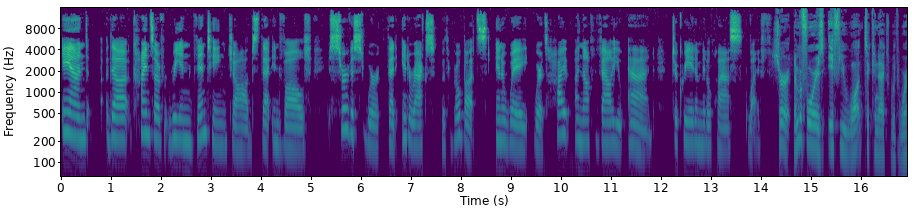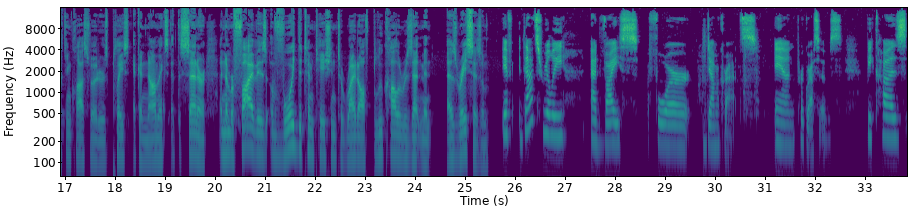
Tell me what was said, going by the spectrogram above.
and the kinds of reinventing jobs that involve service work that interacts with robots in a way where it's high enough value add to create a middle class life. Sure. Number four is if you want to connect with working class voters, place economics at the center. And number five is avoid the temptation to write off blue collar resentment as racism. If that's really advice for Democrats and progressives, because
